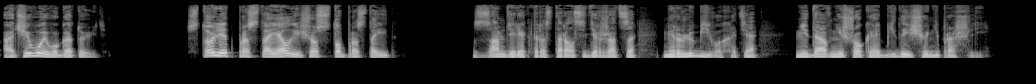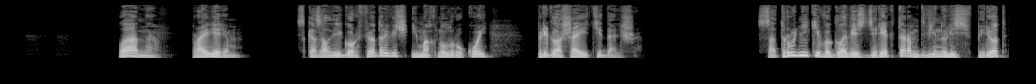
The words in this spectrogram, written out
«А чего его готовить? Сто лет простоял, еще сто простоит. Зам директора старался держаться миролюбиво, хотя недавний шок и обида еще не прошли. «Ладно, проверим», — сказал Егор Федорович и махнул рукой, приглашая идти дальше. Сотрудники во главе с директором двинулись вперед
